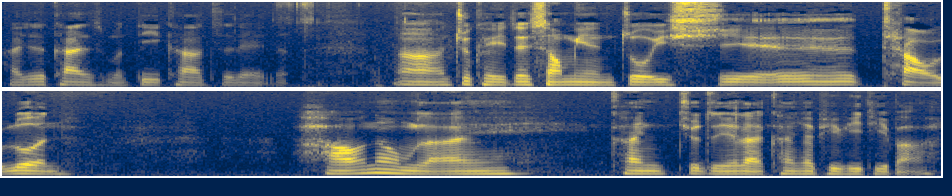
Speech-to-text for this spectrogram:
还是看什么 D 卡之类的，啊，就可以在上面做一些讨论。好，那我们来看，就直接来看一下 PPT 吧。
